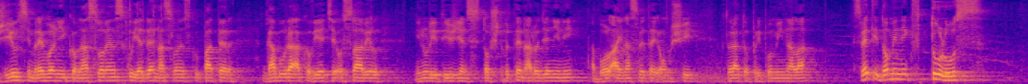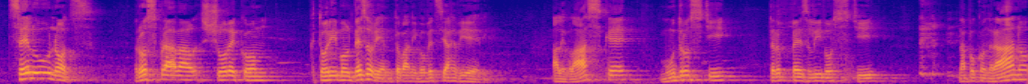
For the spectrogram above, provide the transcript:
žijúcim reholníkom na Slovensku, jeden na Slovensku pater Gabura, ako viete, oslávil minulý týždeň 104. narodeniny a bol aj na Svetej Omši, ktorá to pripomínala. Svetý Dominik v Tulus celú noc rozprával s človekom, ktorý bol dezorientovaný vo veciach viery. Ale v láske, múdrosti, trpezlivosti, napokon ráno,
